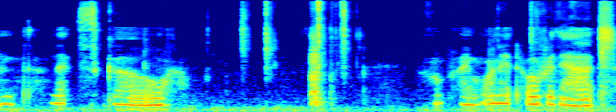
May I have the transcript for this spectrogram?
And let's go. Oh, I want it over that.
